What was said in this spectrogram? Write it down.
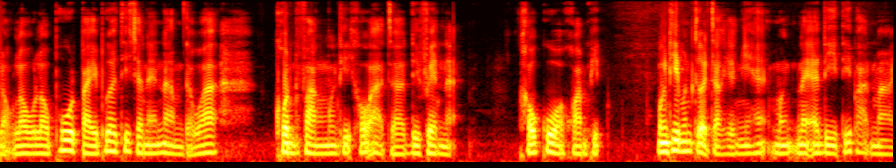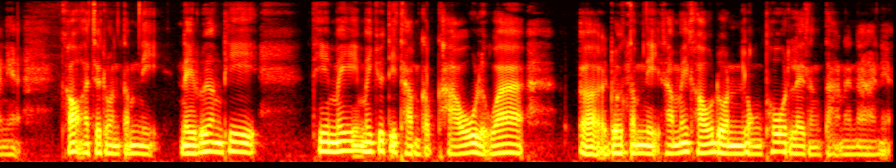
หรอกเราเราพูดไปเพื่อที่จะแนะนำแต่ว่าคนฟังบางทีเขาอาจจะดีเฟนต์อะเขากลัวความผิด บางทีมันเกิดจากอย่างนี้ฮะในอดีตที่ผ่านมาเนี่ยเขาอาจจะโดนตำหนิในเรื่องที่ที่ไม่ไม่ยุติธรรมกับเขาหรือว่าโดนตำหนิทำให้เขาโดนลงโทษอะไรต่างๆ นานาเนี่ย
